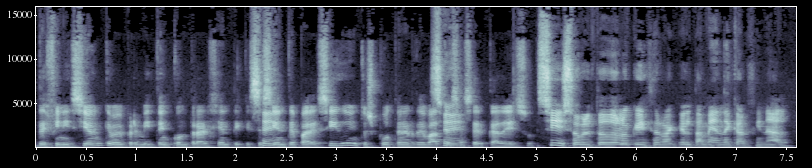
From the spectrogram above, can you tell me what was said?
definición que me permite encontrar gente que se Sí. siente parecido y entonces puedo tener debates Sí. acerca de eso. Sí, sobre todo lo que dice Raquel también, de que al final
